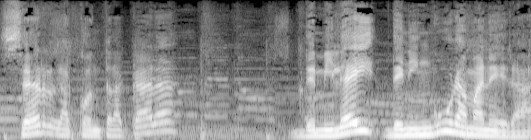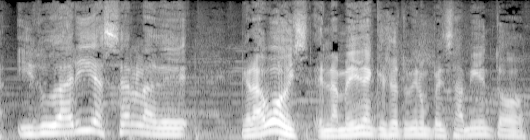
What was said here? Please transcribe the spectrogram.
ser la contracara de Milei de ninguna manera y dudaría ser la de Grabois en la medida en que yo tuviera un pensamiento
